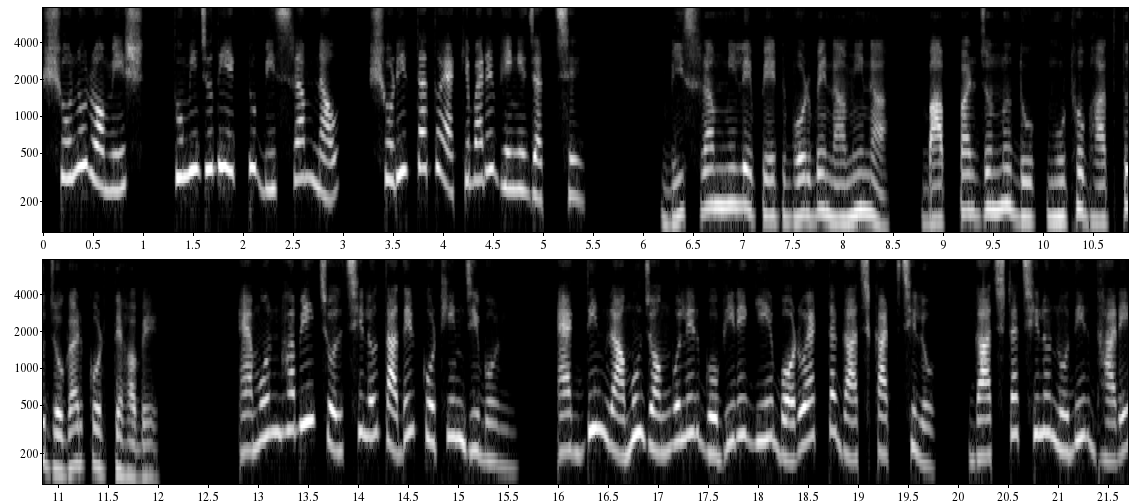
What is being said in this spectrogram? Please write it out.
শোনো রমেশ তুমি যদি একটু বিশ্রাম নাও শরীরটা তো একেবারে ভেঙে যাচ্ছে। বিশ্রাম নিলে পেট ভরবে নামি না বাপ্পার জন্য দু মুঠো ভাত তো জোগাড় করতে হবে। এমনভাবেই চলছিল তাদের কঠিন জীবন। একদিন রামু জঙ্গলের গভীরে গিয়ে বড় একটা গাছ কাটছিল গাছটা ছিল নদীর ধারে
